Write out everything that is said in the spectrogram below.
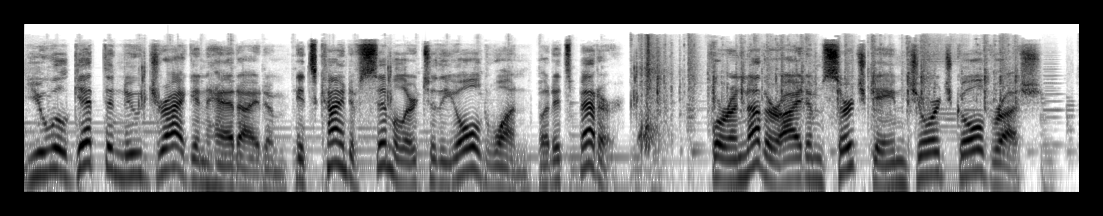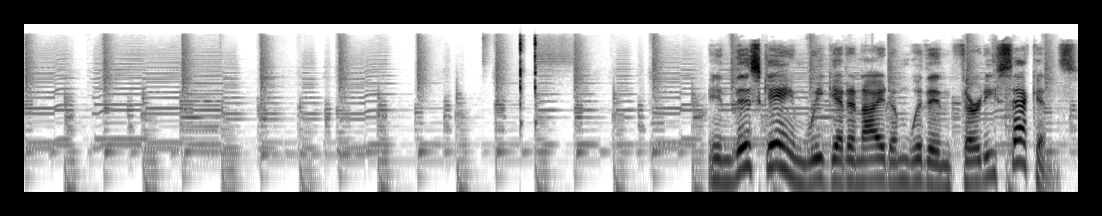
You will get the new Dragon Head item. It's kind of similar to the old one, but it's better. For another item search game George Gold Rush. In this game, we get an item within 30 seconds.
